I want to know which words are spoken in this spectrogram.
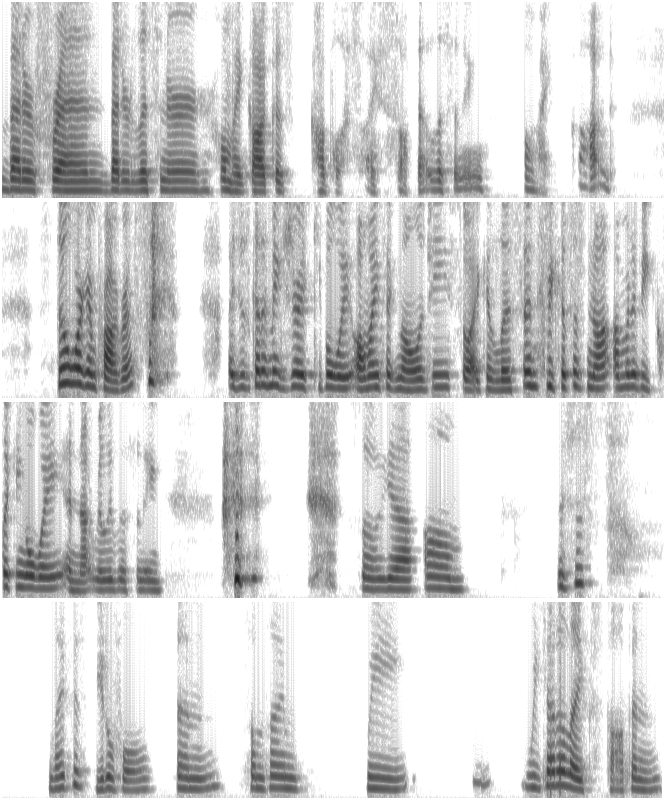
better friend, better listener. Oh my God, because God bless, I sucked at listening. Oh my God. Still work in progress. I just got to make sure I keep away all my technology so I can listen because if not, I'm going to be clicking away and not really listening. so yeah, um, it's just life is beautiful, and sometimes we we gotta like stop and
